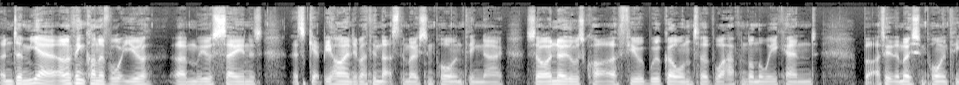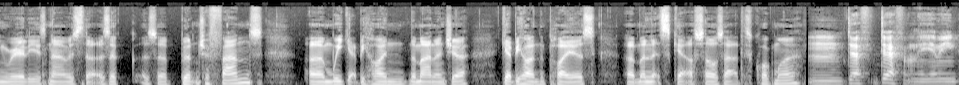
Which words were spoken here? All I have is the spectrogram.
And um, yeah, and I think kind of what you um, you were saying is let's get behind him. I think that's the most important thing now. So I know there was quite a few. We'll go on to what happened on the weekend, but I think the most important thing really is now is that as a as a bunch of fans, um, we get behind the manager, get behind the players, um, and let's get ourselves out of this quagmire. Mm, def- definitely. I mean,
